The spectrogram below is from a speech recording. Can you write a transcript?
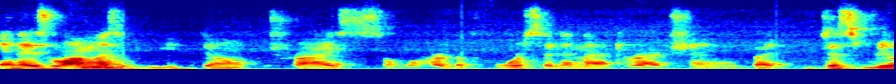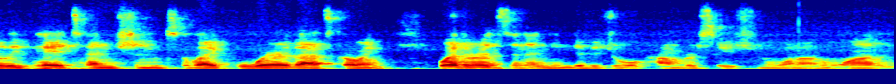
and as long as we don't try so hard to force it in that direction, but just really pay attention to like where that's going, whether it's in an individual conversation one on one,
